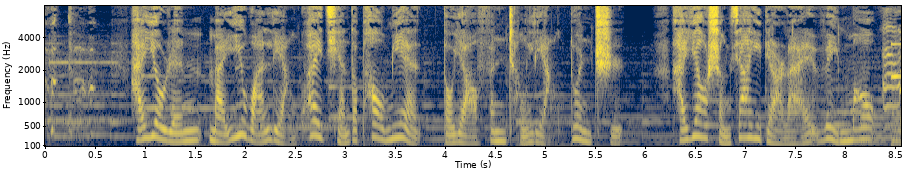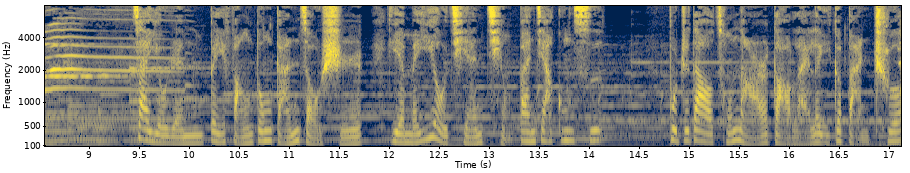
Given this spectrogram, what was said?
还有人买一碗两块钱的泡面都要分成两顿吃，还要省下一点来喂猫。再有人被房东赶走时，也没有钱请搬家公司。不知道从哪儿搞来了一个板车，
